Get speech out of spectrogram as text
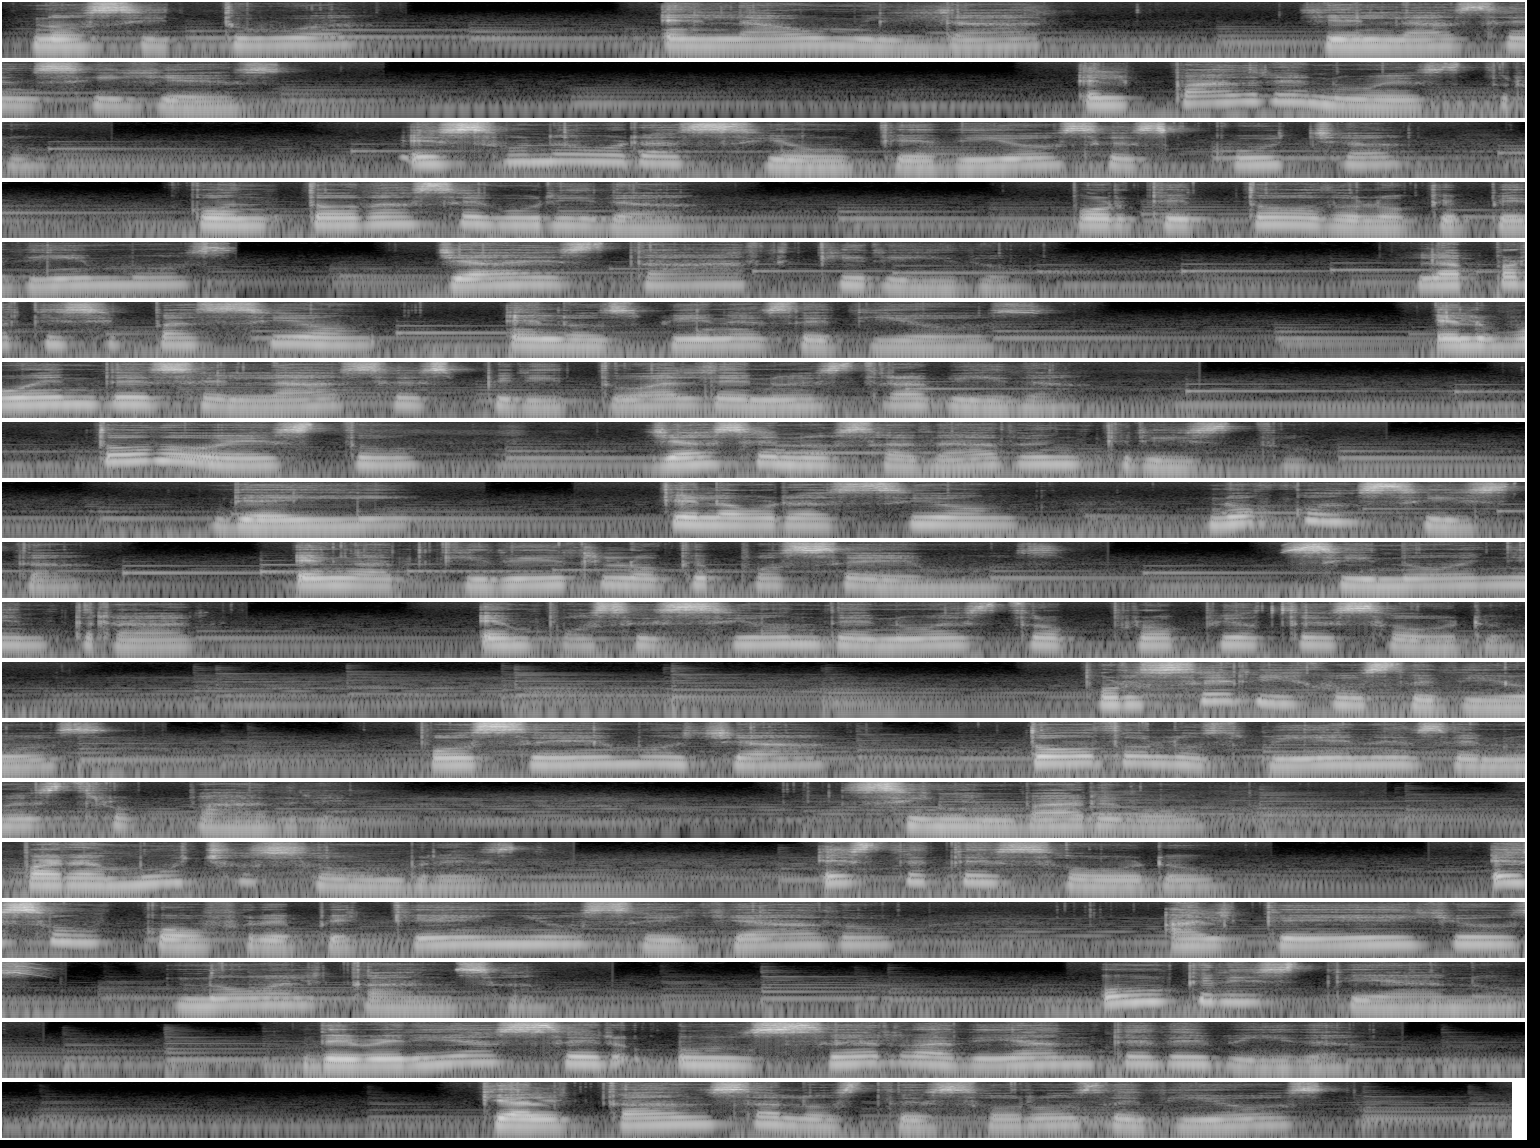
nos sitúa en la humildad y en la sencillez. El Padre nuestro es una oración que Dios escucha con toda seguridad, porque todo lo que pedimos ya está adquirido la participación en los bienes de Dios, el buen desenlace espiritual de nuestra vida. Todo esto ya se nos ha dado en Cristo. De ahí que la oración no consista en adquirir lo que poseemos, sino en entrar en posesión de nuestro propio tesoro. Por ser hijos de Dios, poseemos ya todos los bienes de nuestro Padre. Sin embargo, para muchos hombres, este tesoro es un cofre pequeño sellado al que ellos no alcanzan. Un cristiano debería ser un ser radiante de vida, que alcanza los tesoros de Dios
